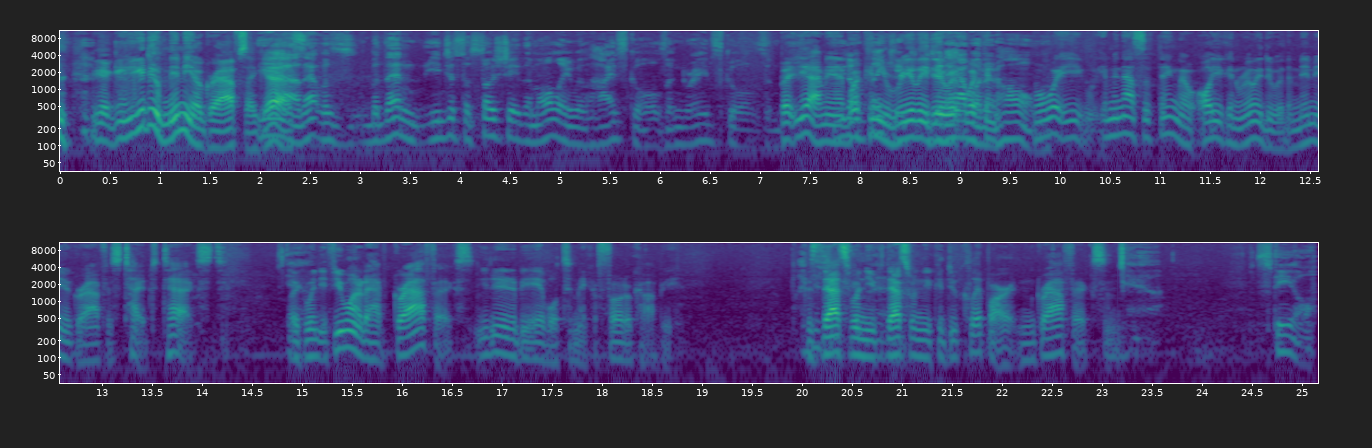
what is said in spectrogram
And you could do mimeographs, I guess. Yeah, that was. But then you just associate them only with high schools and grade schools. And, but yeah, I mean, what can you you- really you do? can with- have what one can- at home. Well, what you, I mean, that's the thing, though. All you can really do with a mimeograph is type to text. Like Yeah. when, if you wanted to have graphics, you needed to be able to make a photocopy because that's when you could, that's when you could do clip art and graphics and Yeah. Steel.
